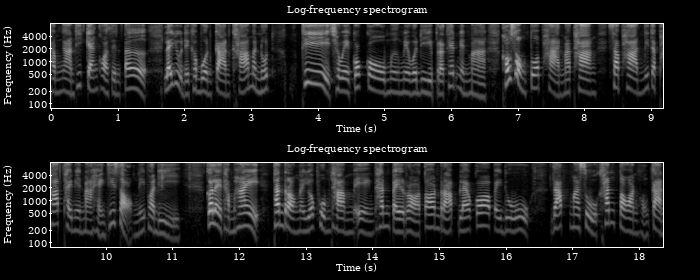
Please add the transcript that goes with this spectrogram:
ทำงานที่แก๊งคอร์เซนเตอร์ และอยู่ในขบวนการค้ามนุษย์ที่ชเวโกโก เมืองเมียวดีประเทศเมียนมา เขาส่งตัวผ่านมาทางสะพานมิตรภาพไทยเมียนมาแห่งที่2นี้พอดี ก็เลยทำให้ท่านรองนายกภูมิธรรมเองท่านไปรอต้อนรับแล้วก็ไปดูรับมาสู่ขั้นตอนของการ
